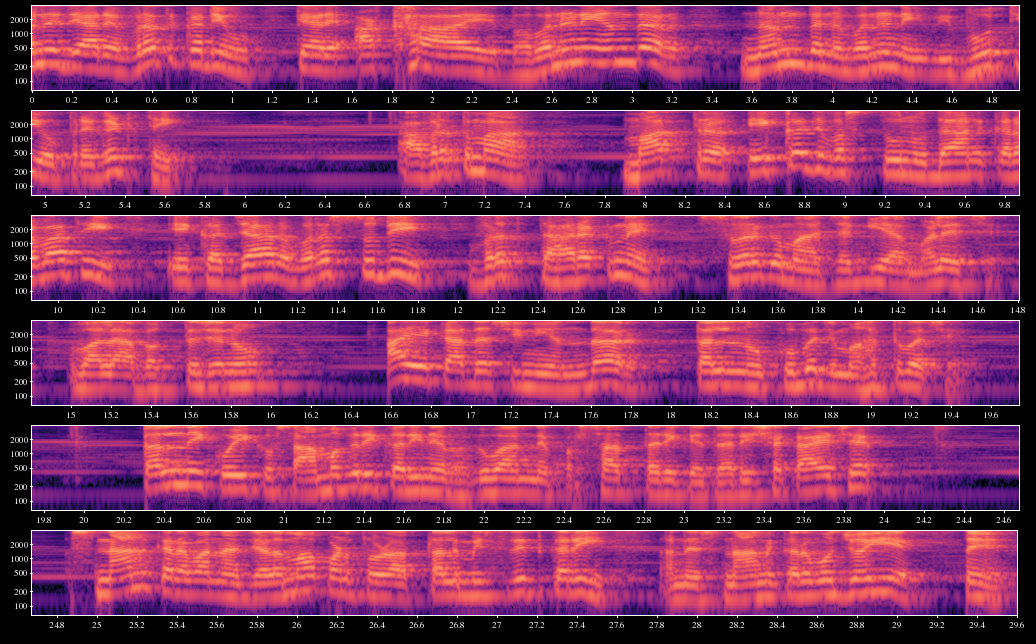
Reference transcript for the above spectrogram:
અને જ્યારે વ્રત કર્યું, ત્યારે આખા એ ભવનની અંદર નંદન વનની વિભૂતિઓ પ્રગટ થઈ. આ વ્રતમાં માત્ર એક જ વસ્તુનું દાન કરવાથી એક હજાર વર્ષ સુધી વ્રત ધારકને સ્વર્ગમાં જગ્યા મળે છે. વાલા ભક્તજનો, આ એકાદશીની અંદર તલનું ખૂબ જ મહત્વ છે. તલની કોઈક સામગ્રી કરીને ભગવાનને પ્રસાદ તરીકે ધરી શકાય છે. સ્નાન કરવાના જળમાં પણ થોડા તલ મિશ્રિત કરી અને સ્નાન કરવું જોઈએ. અને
